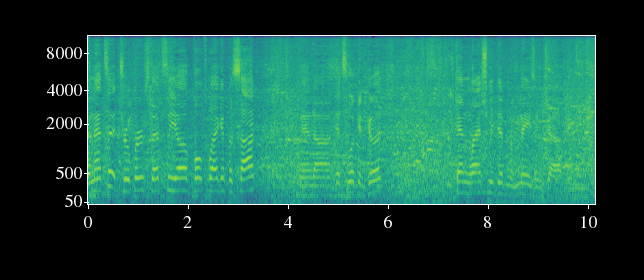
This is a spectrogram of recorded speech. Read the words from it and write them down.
And that's it, troopers. That's the uh, Volkswagen Passat. and uh, it's looking good. Ken Lashley did an amazing job.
